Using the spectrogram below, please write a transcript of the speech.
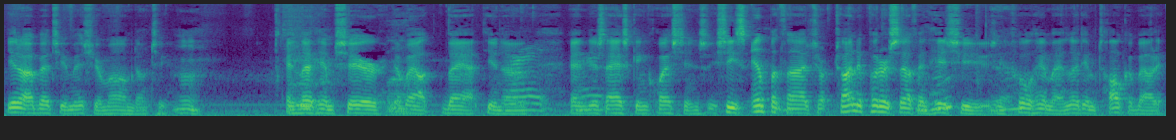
you know, I bet you miss your mom, don't you? And let him share about that, you know, Right, and just asking questions. She's empathized, trying to put herself in his Mm-hmm. shoes and pull him and let him talk about it.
